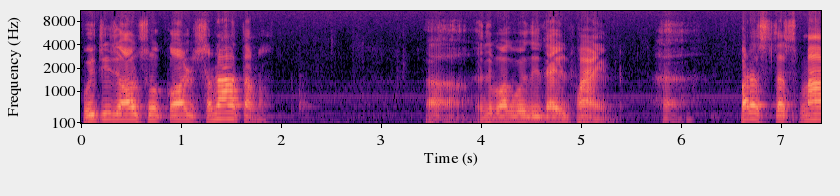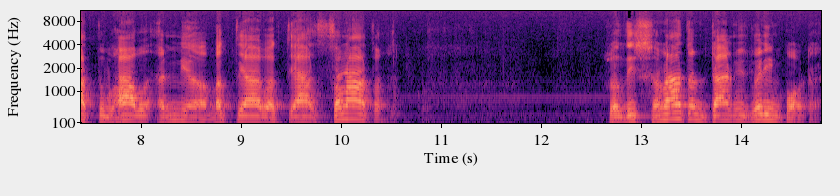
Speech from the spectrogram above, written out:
which is also called Sanatana. Uh, in the Bhagavad Gita you'll find uh, Parastasmat bhava anya bhaktya bhaktya sanatana. So this Sanatan term is very important.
